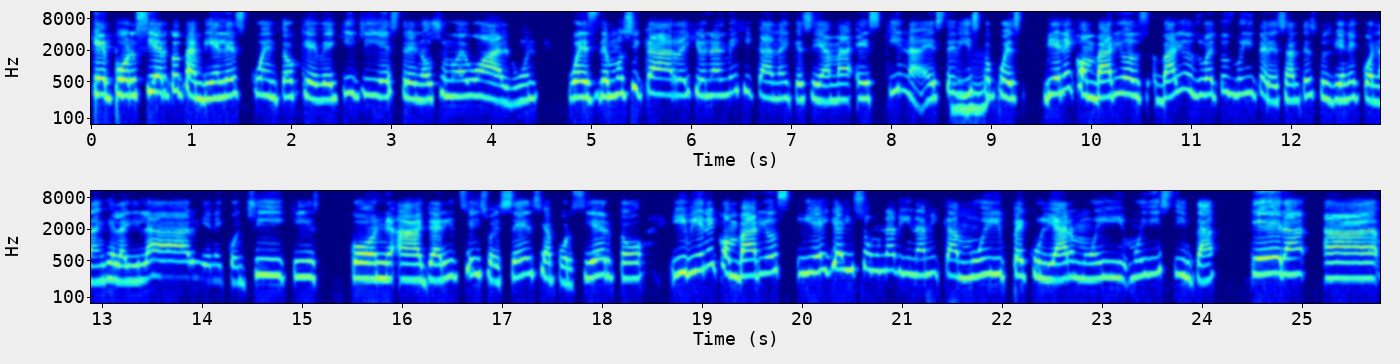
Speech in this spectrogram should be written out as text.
que por cierto también les cuento que Becky G estrenó su nuevo álbum pues de música regional mexicana y que se llama Esquina. Este Ujú. disco pues viene con varios varios duetos muy interesantes, pues viene con Ángel Aguilar, viene con Chiquis, con ah, Yaritzia y su esencia, por cierto, y viene con varios y ella hizo una dinámica muy peculiar, muy muy distinta que era ah,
